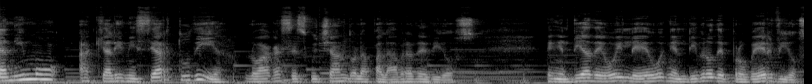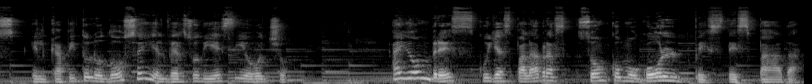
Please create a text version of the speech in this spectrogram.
animo a que al iniciar tu día lo hagas escuchando la palabra de Dios. En el día de hoy leo en el libro de Proverbios, el capítulo 12 y el verso 18. Hay hombres cuyas palabras son como golpes de espada.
